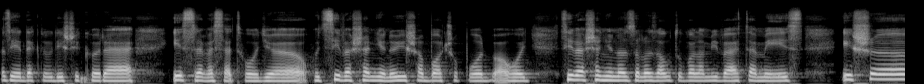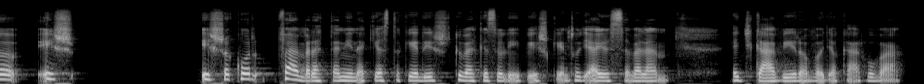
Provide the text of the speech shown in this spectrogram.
az érdeklődési köre, észreveszed, hogy, hogy szívesen jön ő is abba a csoportba, hogy szívesen jön azzal az autóval, amivel te mész, és, és, és akkor felmered tenni neki azt a kérdést következő lépésként, hogy eljössz velem egy kávéra, vagy akárhová.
